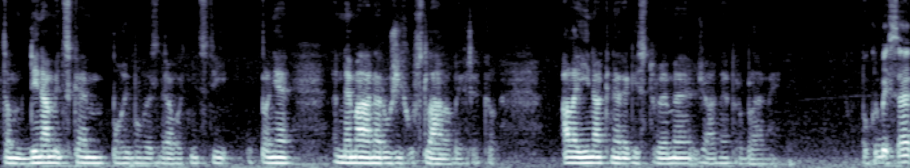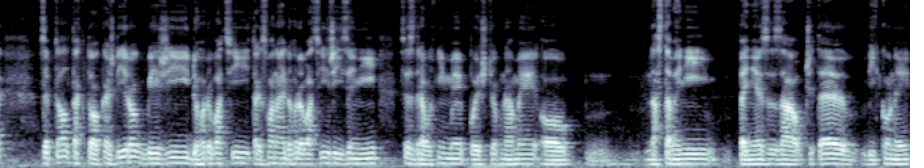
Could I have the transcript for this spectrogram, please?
v tom dynamickém pohybu ve zdravotnictví úplně nemá na růžích ustláno, bych řekl. Ale jinak neregistrujeme žádné problémy. Pokud bych se zeptal takto, každý rok běží dohodovací, takzvané dohodovací řízení se zdravotními pojišťovnami o nastavení peněz za určité výkony.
